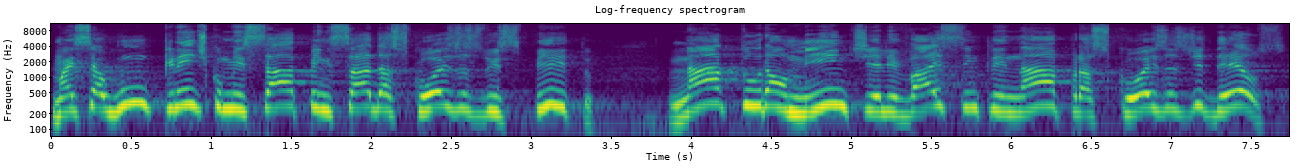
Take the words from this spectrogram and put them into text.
Mas se algum crente começar a pensar das coisas do espírito, naturalmente ele vai se inclinar para as coisas de Deus,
